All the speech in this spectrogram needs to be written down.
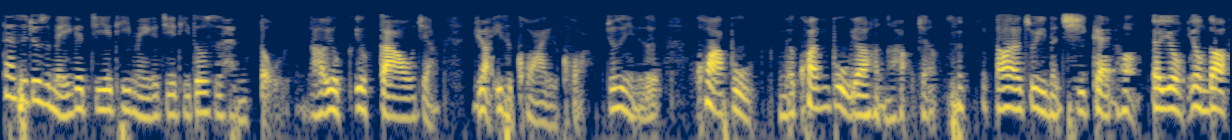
但是就是每一个阶梯每一个阶梯都是很陡的，然后又又高，这样你就要一直跨一直跨，就是你的跨步、你的髋部要很好这样，然后要注意你的膝盖哈，要用用到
